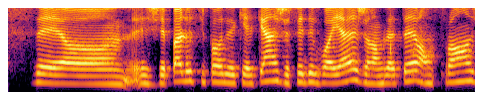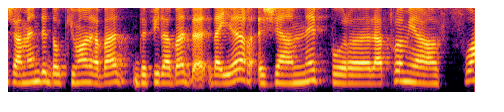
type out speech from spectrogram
C'est, euh, j'ai pas le support de quelqu'un. Je fais des voyages en Angleterre, en France. J'amène des documents là-bas. Depuis là-bas, d'ailleurs, j'ai amené pour euh, la première fois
